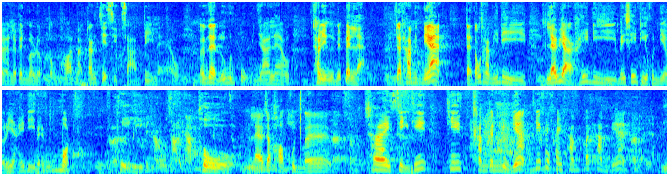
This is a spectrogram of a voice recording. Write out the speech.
มา และเป็นมรดกตกทอดมาตั้ง 73 ปีแล้วตั้งแต่รุ่นคุณปู่คุณย่าแล้วทำอย่างอื่นไม่เป็นแหละจะทำอย่างเนี้ย แต่ต้องทำให้ดี แล้วอยากให้ดีไม่ใช่ดีคนเดียวนะอยากให้ดีไปทั้งหมดอืมก็คือดีไปทางอุตสาหกรรมถูกแล้วจะขอบคุณมาก อะสองใช่สิ่งที่ที่ทำกันอยู่เนี่ย ที่ใครๆทำก็ทำเนี่ยอะดี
